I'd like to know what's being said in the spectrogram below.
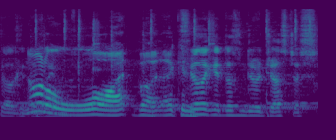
Like Not a lot, but I I can. feel like it doesn't do it justice.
